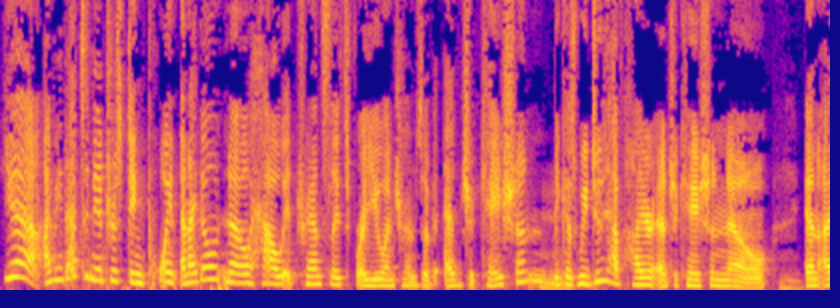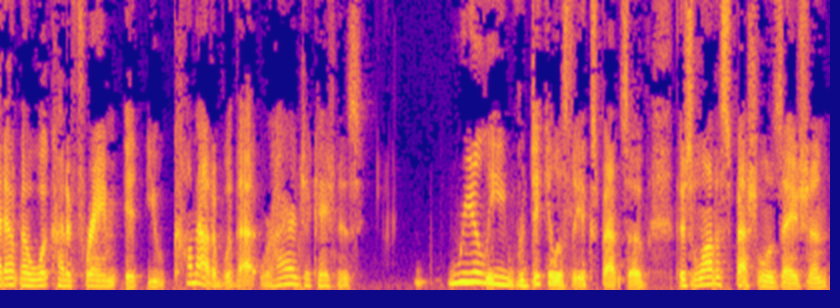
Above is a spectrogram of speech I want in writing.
Yeah, I mean, that's an interesting point, and I don't know how it translates for you in terms of education, mm. because we do have higher education now, mm. and I don't know what kind of frame it you come out of with that, where higher education is really ridiculously expensive. There's a lot of specialization.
